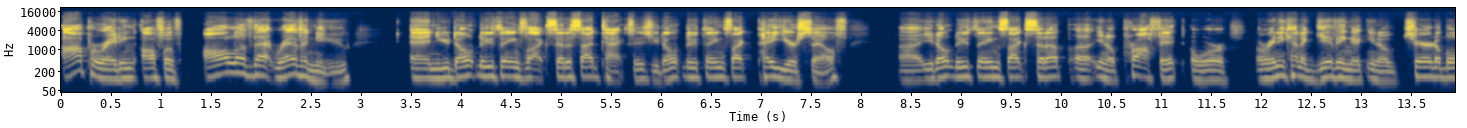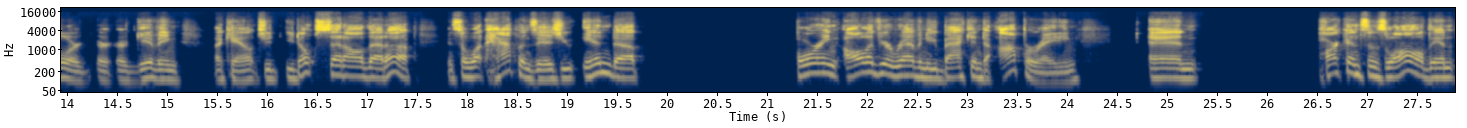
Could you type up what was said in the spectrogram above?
operating off of all of that revenue and you don't do things like set aside taxes. You don't do things like pay yourself. Uh, you don't do things like set up uh, you know profit or or any kind of giving uh, you know charitable or, or, or giving accounts. You, you don't set all that up. And so what happens is you end up pouring all of your revenue back into operating and Parkinson's law then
